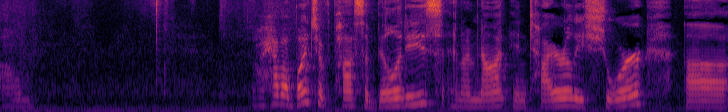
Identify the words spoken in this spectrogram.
Um, I have a bunch of possibilities, and I'm not entirely sure. Uh,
